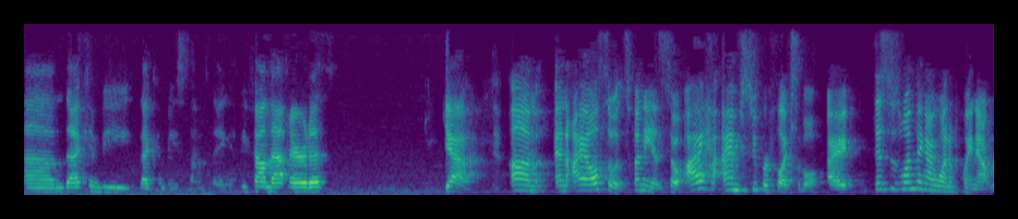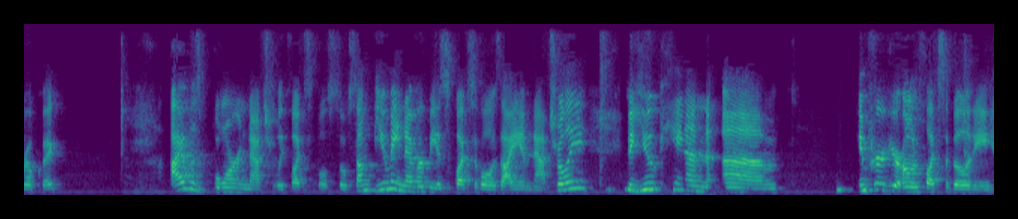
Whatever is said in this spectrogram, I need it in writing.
Um, that can be that can be something. Have you found that, Meredith? Yeah, um, and I also it's funny is so I I'm super flexible. I this is one thing I want to point out real quick. I was born naturally flexible, so some you may never be as flexible as I am naturally, but you can um, improve your own flexibility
